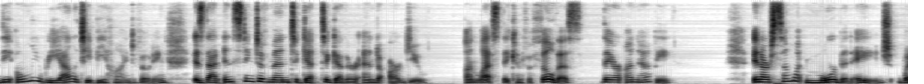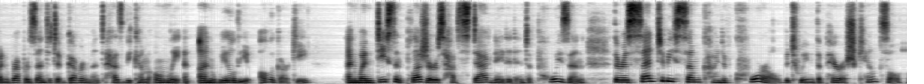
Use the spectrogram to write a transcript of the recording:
The only reality behind voting is that instinct of men to get together and argue. Unless they can fulfill this, they are unhappy. In our somewhat morbid age, when representative government has become only an unwieldy oligarchy, and when decent pleasures have stagnated into poison, there is said to be some kind of quarrel between the parish council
